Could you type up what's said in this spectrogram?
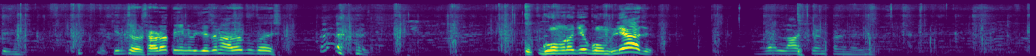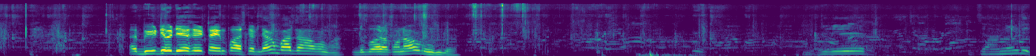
तीन। किल साढ़े तीन बजे से ना आता तू तो घूमना जो घूम लिया आज? लास्ट एंड फाइनल वीडियो देख टाइम पास कर लिया बाद दोबारा कौन आओ घूम लिया? जानोड़ी।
